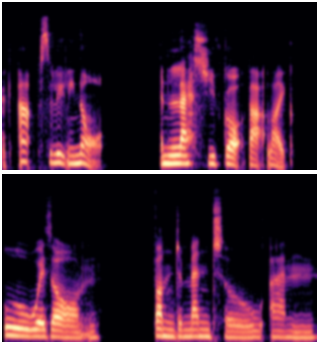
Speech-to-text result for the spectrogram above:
Like, absolutely not. Unless you've got that like always on fundamental um,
